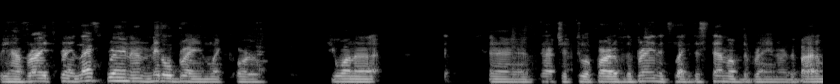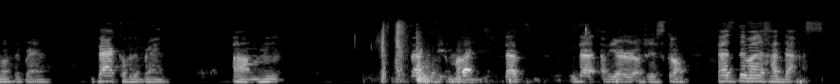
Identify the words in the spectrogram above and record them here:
So you have right brain, left brain, and middle brain, like, or if you want to uh, attach it to a part of the brain, it's like the stem of the brain or the bottom of the brain, back of the brain, um, back of your mind. That's that of your of your skull. That's the Hadas.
